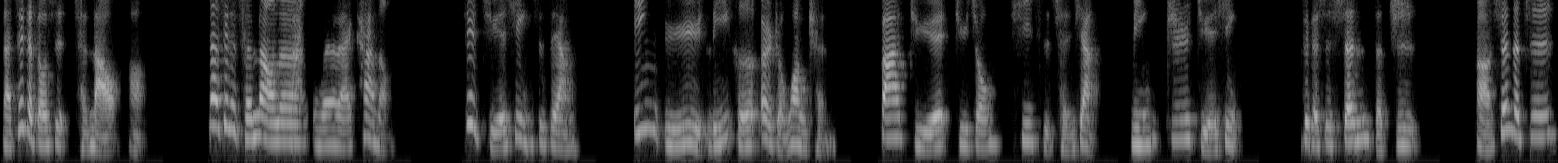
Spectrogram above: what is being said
那这个都是尘劳啊。那这个尘劳呢，我们来看哦，这觉性是这样子：因于离合二种妄尘发觉居中，悉此成相，名知觉性。这个是身的知。啊，身的知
